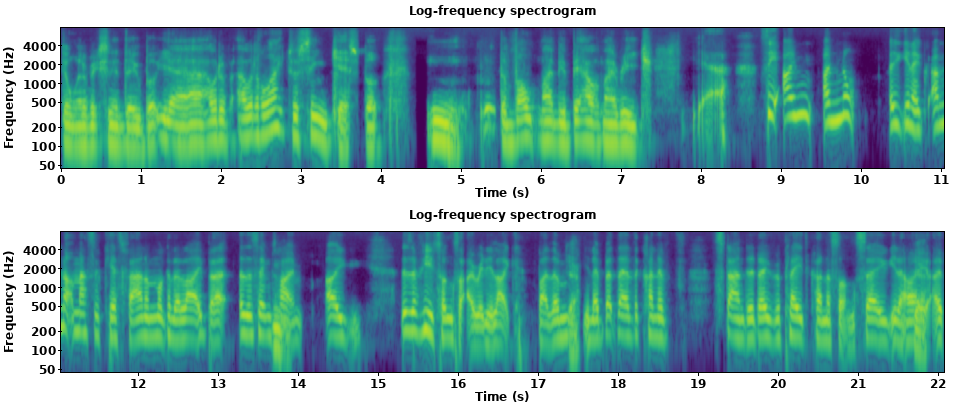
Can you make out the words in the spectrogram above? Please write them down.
done whatever it's going to do. But yeah, I, would have I would have liked to have seen Kiss, but mm, the vault might be a bit out of my reach. Yeah. See, I'm I'm not uh, you know I'm not a massive Kiss fan. I'm not gonna lie, but at the same time, I there's a few songs that I really like by them. Yeah. You know, but they're the kind of standard overplayed kind of songs. So you know, Yeah. I, I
